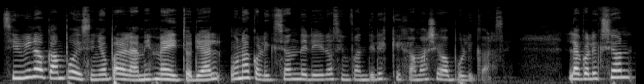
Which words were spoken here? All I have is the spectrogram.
Silvino Campo diseñó para la misma editorial una colección de libros infantiles que jamás llegó a publicarse. La colección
